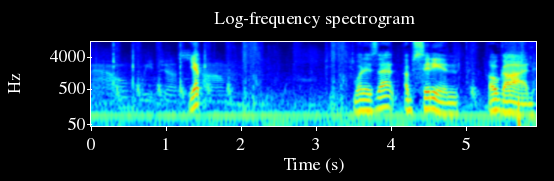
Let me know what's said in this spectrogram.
Now we just Yep. um, What is that? Obsidian. Oh god.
